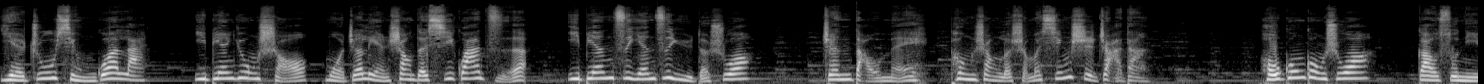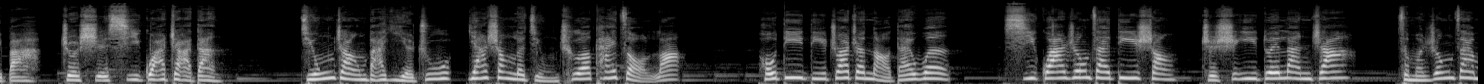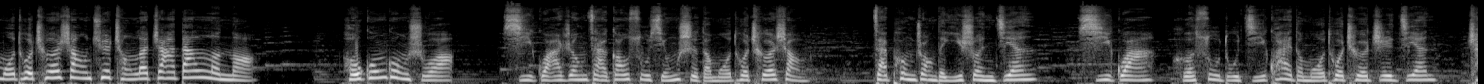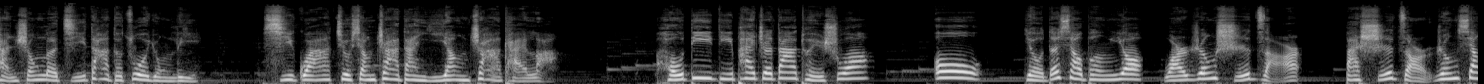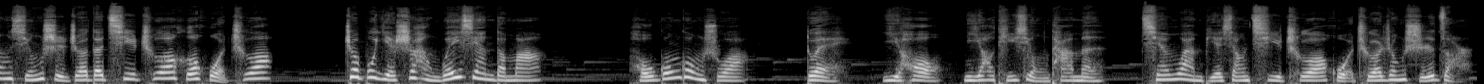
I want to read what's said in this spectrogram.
野猪醒过来，一边用手抹着脸上的西瓜籽，一边自言自语地说：“真倒霉，碰上了什么新式炸弹。”猴公公说：“告诉你吧，这是西瓜炸弹。”警长把野猪押上了警车，开走了。猴弟弟抓着脑袋问：“西瓜扔在地上只是一堆烂渣，怎么扔在摩托车上却成了炸弹了呢？”猴公公说：“西瓜扔在高速行驶的摩托车上，在碰撞的一瞬间，西瓜。”和速度极快的摩托车之间产生了极大的作用力，西瓜就像炸弹一样炸开了。猴弟弟拍着大腿说：“哦，有的小朋友玩扔石子儿，把石子儿扔向行驶着的汽车和火车，这不也是很危险的吗？”猴公公说：“对，以后你要提醒他们。”千万别向汽车、火车扔石子儿。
